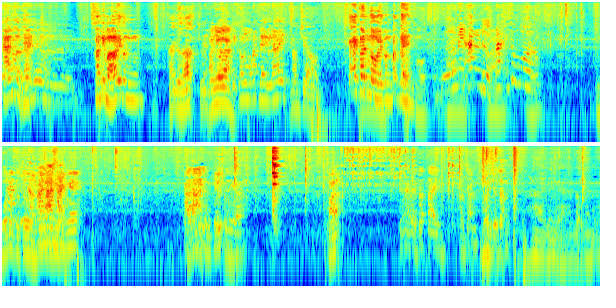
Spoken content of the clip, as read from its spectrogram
cái mở cái con đi mở đi con cái được. Bao nhiêu à thì không có bắt đền đấy 5 triệu. Cái cân rồi còn bắt đền. Vừa mới ăn được lại thua muốn được từ từ để cái bàn đánh ấy. Cái lá thì không không chết đi à. đấy cái này phải tắt tay. Vào chẵn. 10 triệu chẵn. Hai cái nghề đậu ra nữa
